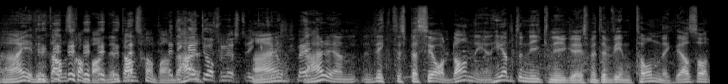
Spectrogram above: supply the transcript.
Nej, det är inte alls champagne. Det, är inte alls champagne. Det kan inte vara från Österrike, Nej. Nej. det här är en riktig specialblandning. En helt unik ny grej som heter Vin Tonic. Det är alltså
